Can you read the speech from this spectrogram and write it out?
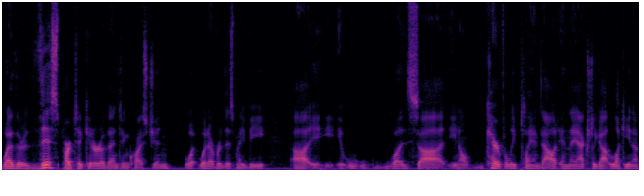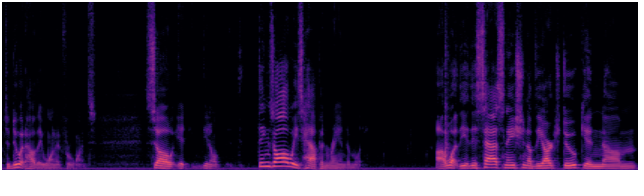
whether this particular event in question, whatever this may be, uh, it, was uh, you know carefully planned out, and they actually got lucky enough to do it how they wanted for once. So it you know things always happen randomly. Uh, what the, the, assassination of the Archduke in um,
